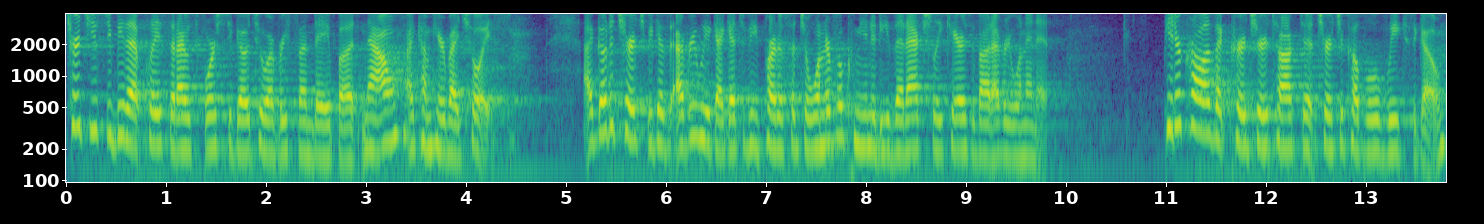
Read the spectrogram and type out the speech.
Church used to be that place that I was forced to go to every Sunday, but now I come here by choice. I go to church because every week I get to be part of such a wonderful community that actually cares about everyone in it. Peter Kralovic Kircher talked at church a couple of weeks ago.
